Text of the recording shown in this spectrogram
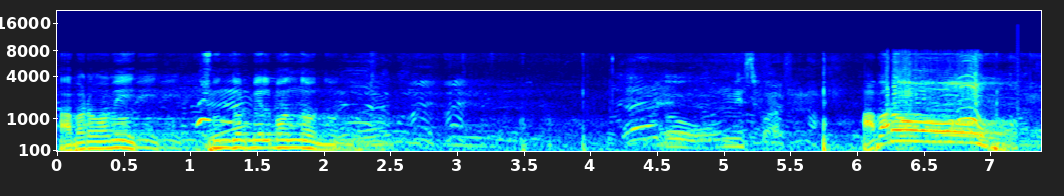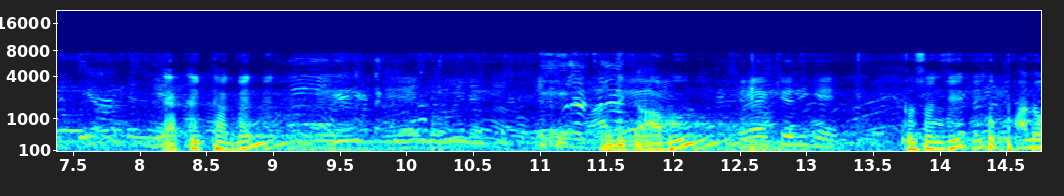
আবারও অমিত সুন্দর মেলবন্ধন। আবারও অ্যাক্টিভ থাকবেন। এদিকে আবু। এদিকে প্রসঞ্জিৎ খুব ভালো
